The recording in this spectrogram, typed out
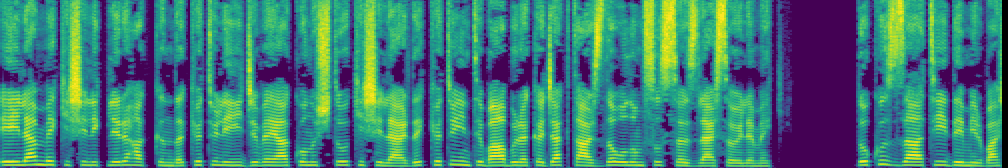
eylem ve kişilikleri hakkında kötüleyici veya konuştuğu kişilerde kötü intiba bırakacak tarzda olumsuz sözler söylemek. 9 Zati demirbaş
